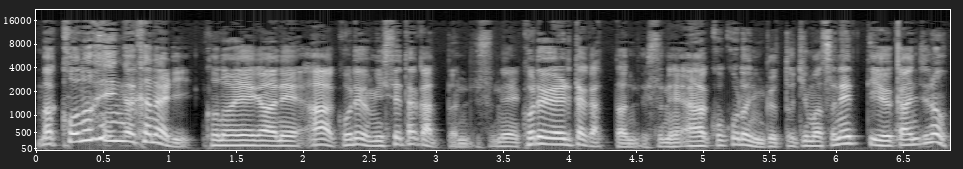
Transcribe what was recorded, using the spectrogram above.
まあ、この辺がかなり、この映画はね、ああ、これを見せたかったんですね。これをやりたかったんですね。ああ、心にグッときますねっていう感じの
